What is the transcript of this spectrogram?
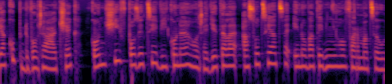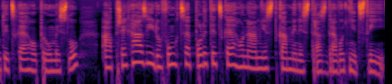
Jakub Dvořáček končí v pozici výkonného ředitele Asociace inovativního farmaceutického průmyslu a přechází do funkce politického náměstka ministra zdravotnictví.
